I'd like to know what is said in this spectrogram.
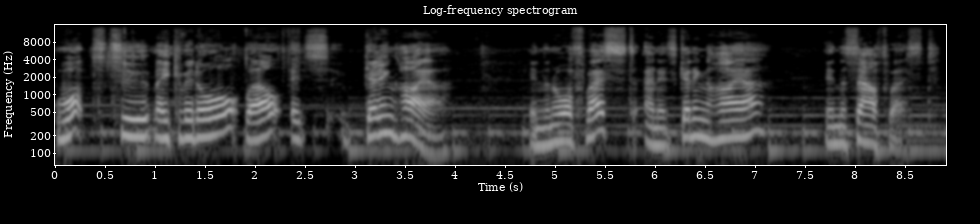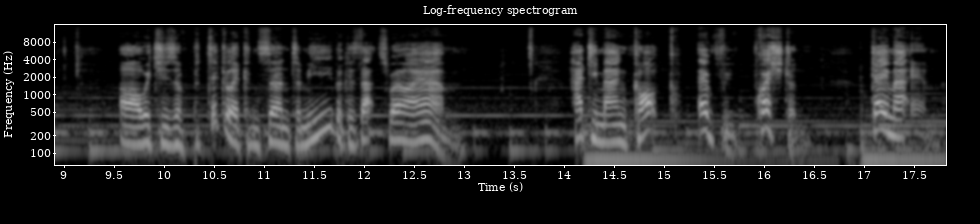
What to make of it all? Well, it's getting higher in the northwest and it's getting higher in the southwest, uh, which is of particular concern to me because that's where I am. Hattie Mancock, every question came at him.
